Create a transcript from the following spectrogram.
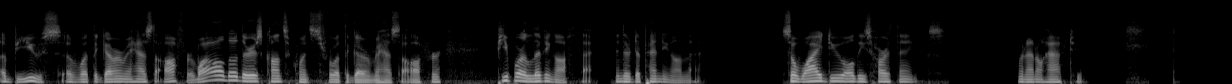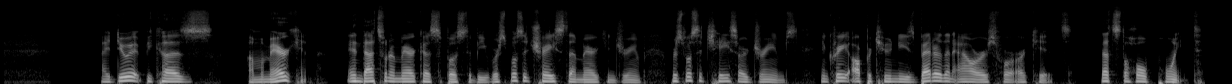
abuse of what the government has to offer. While although there is consequences for what the government has to offer, people are living off that and they're depending on that. So why do all these hard things when I don't have to? I do it because I'm American. And that's what America is supposed to be. We're supposed to chase the American dream. We're supposed to chase our dreams and create opportunities better than ours for our kids. That's the whole point.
